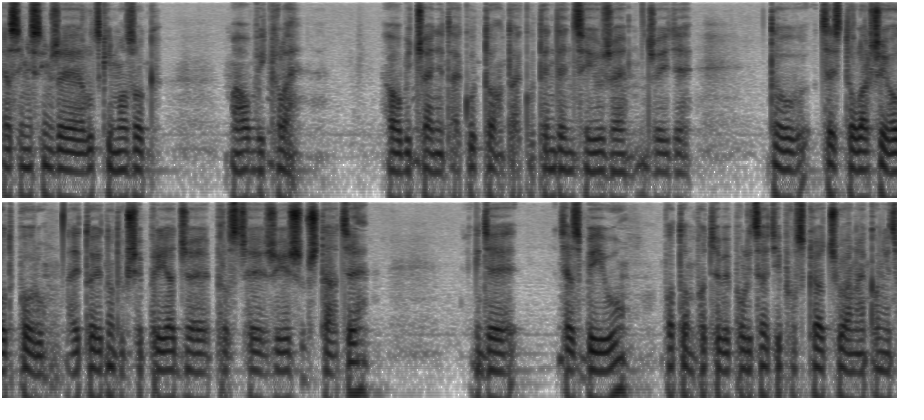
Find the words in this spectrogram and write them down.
Ja si myslím, že ľudský mozog má obvykle a obyčajne takúto, takú tendenciu, že, že ide tou cestou ľahšieho odporu. A je to jednoduchšie prijať, že proste žiješ v štáte, kde ťa zbijú, potom po tebe policajti poskáču a nakoniec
